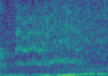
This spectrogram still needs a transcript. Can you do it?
go!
